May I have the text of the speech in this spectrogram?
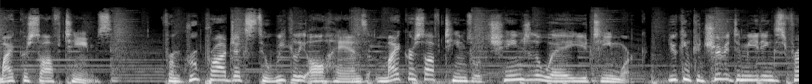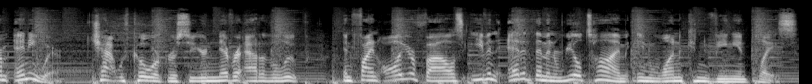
Microsoft Teams. From group projects to weekly all hands, Microsoft Teams will change the way you teamwork. You can contribute to meetings from anywhere, chat with coworkers so you're never out of the loop, and find all your files, even edit them in real time in one convenient place.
